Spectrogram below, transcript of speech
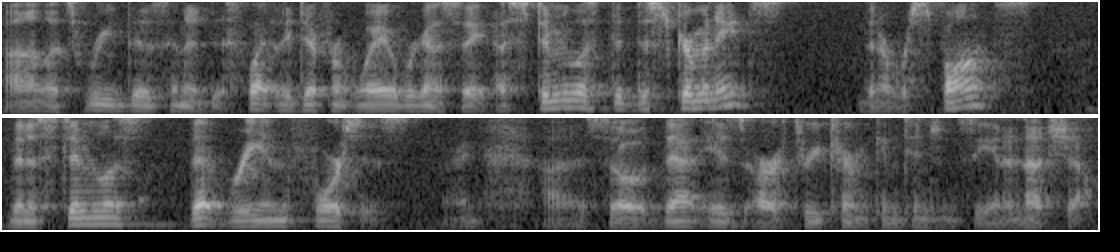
uh, let's read this in a slightly different way. We're going to say a stimulus that discriminates, then a response, then a stimulus that reinforces. Right? Uh, so that is our three-term contingency in a nutshell.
